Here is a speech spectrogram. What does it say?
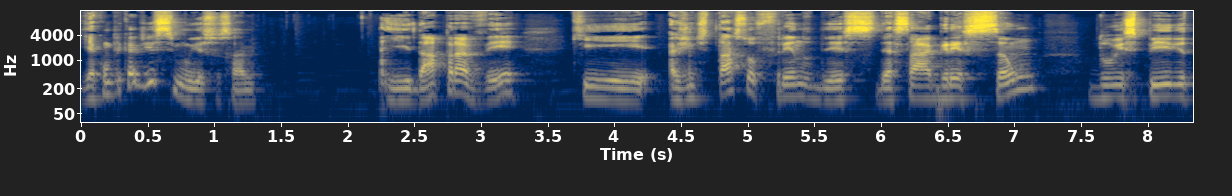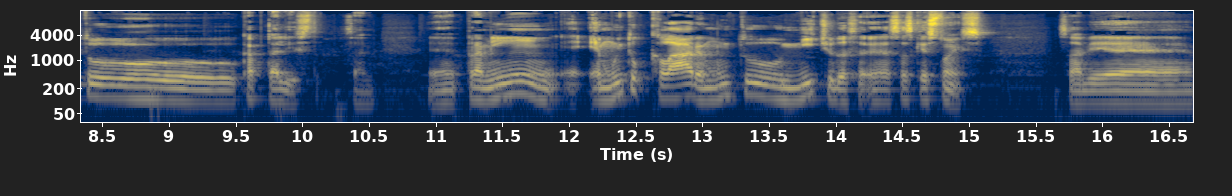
E é complicadíssimo isso, sabe? E dá para ver que a gente tá sofrendo desse, dessa agressão do espírito capitalista, sabe? É, para mim é, é muito claro, é muito nítido essa, essas questões, sabe? É,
